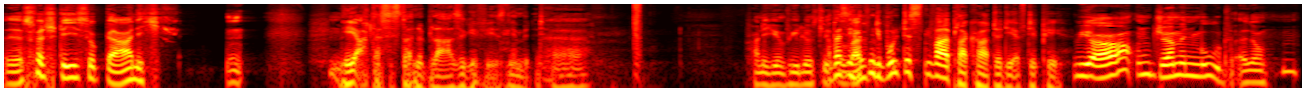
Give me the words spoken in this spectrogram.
Also das verstehe ich so gar nicht. Nee, ach, das ist doch eine Blase gewesen hier mit. Äh, Fand ich irgendwie lustig. Aber sie hatten die buntesten Wahlplakate, die FDP. ja, und German Mood. Also, hm,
